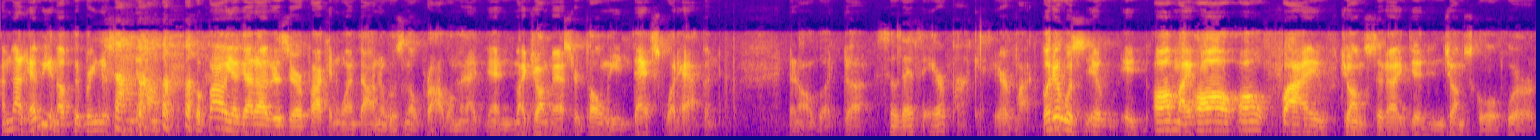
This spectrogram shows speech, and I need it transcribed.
I'm not heavy enough to bring this thing down. but finally, I got out of this air pocket and went down. And it was no problem, and I, and my jump master told me that's what happened. You know, but uh, So that's air pocket. air pocket. But it was it, it all my all all five jumps that I did in jump school were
